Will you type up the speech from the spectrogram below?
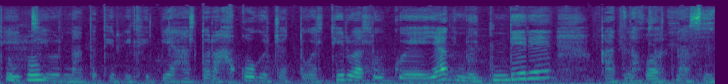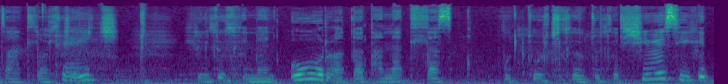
Тэгээ цэвэр надад хэрэглэхэд би халдвар авахгүй гэж боддог бол тэр бол үгүй. Яг нүдэн дээрээ гаднах уутнаас нь задлуулж ийж хэрэглүүлэх нь байна. Өөр одоо танаа талаас үйлчлэгээ үзүүлэхэд шивээс хийхэд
